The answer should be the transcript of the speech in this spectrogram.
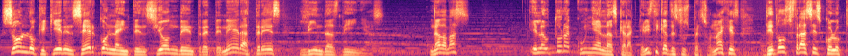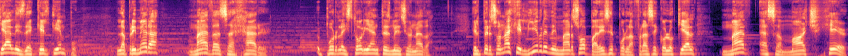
son lo que quieren ser con la intención de entretener a tres lindas niñas. Nada más. El autor acuña las características de sus personajes de dos frases coloquiales de aquel tiempo. La primera, Mad as a Hatter, por la historia antes mencionada. El personaje Liebre de Marzo aparece por la frase coloquial Mad as a March Hare,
